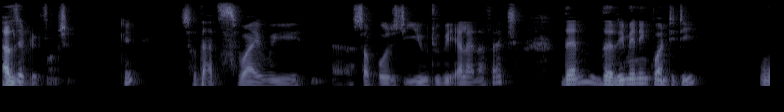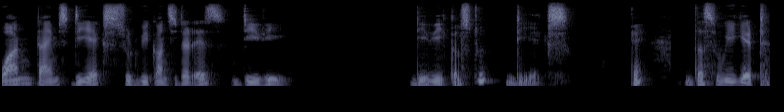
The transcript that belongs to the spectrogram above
algebraic function. Okay, so that's why we uh, supposed u to be ln of x. Then the remaining quantity 1 times dx should be considered as dv. dv equals to dx. Okay. Thus we get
